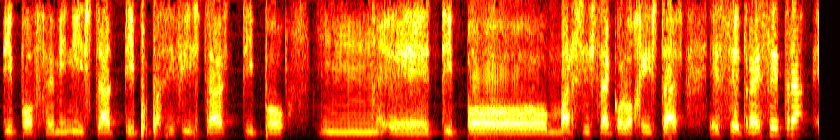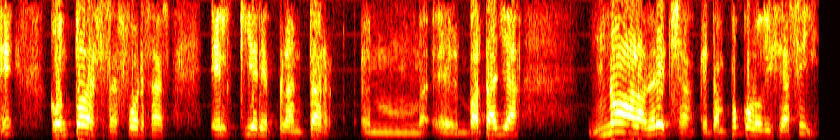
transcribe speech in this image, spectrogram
tipo feminista, tipo pacifistas, tipo, mm, eh, tipo marxista ecologistas, etcétera, etcétera, ¿eh? con todas esas fuerzas, él quiere plantar em, batalla no a la derecha, que tampoco lo dice así,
